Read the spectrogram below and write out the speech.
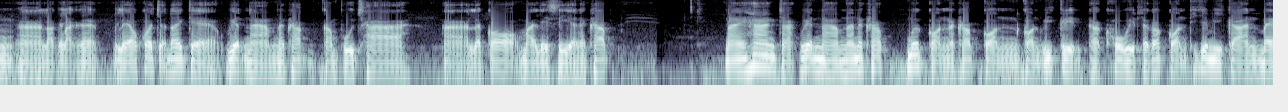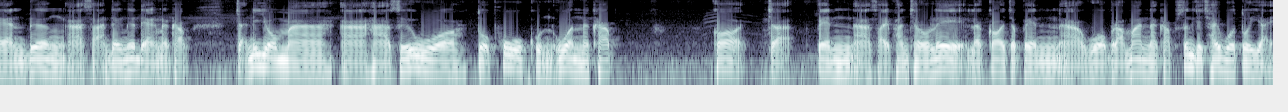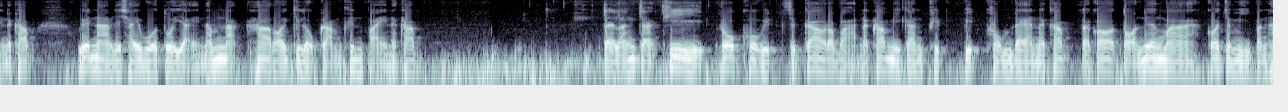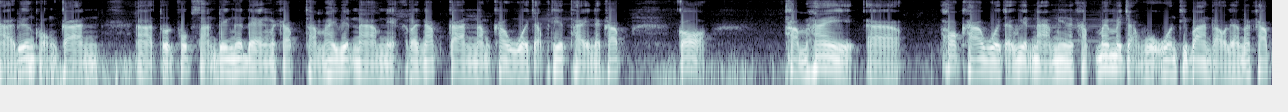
หลักๆแล้วก็จะได้แก่เวียดนามนะครับ กัมพูชาแล้วก็มาเลเซียนะครับในห้างจากเวียดนามนั้นนะครับ เมื่อก่อนนะครับก่อนก่อนวิกฤตโควิด แล้วก็ก่อนที่จะมีการแบนเรื่องอาสารแดงเนื้อแดงนะครับ จะนิยมมาาหาซื้อวัวตัวผู้ขุนอ้วนนะครับ ก็จะเป็นาสายพันธุ์ชาโรเล่แล้วก็จะเป็นวัวบรามันนะครับ ซึ่งจะใช้วัวตัวใหญ่นะครับ เวียดนามจะใช้วัวตัวใหญ่น้ำหนัก 500 กิโลกรัมขึ้นไปนะครับ แต่หลังจากที่โรคโควิด -19 ระบาดนะครับ มีการปิดปิดพรมแดนนะครับ แล้วก็ต่อเนื่องมาก็จะมีปัญหาเรื่องของการาตรวจพบสารเด้งเนื้อแดงนะครับทำให้เวียดนามเนี่ยระงับการนำเข้าวัวจากประเทศไทยนะครับ ก็ทำให้พ่อค้าวัวจากเวียดนามนี่นะครับไม่ไม่จากวัวอ้วนที่บ้านเราแล้วนะครับ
